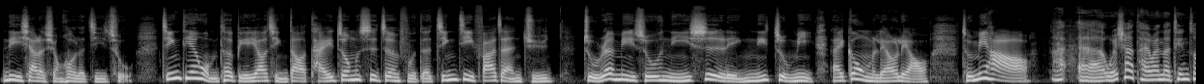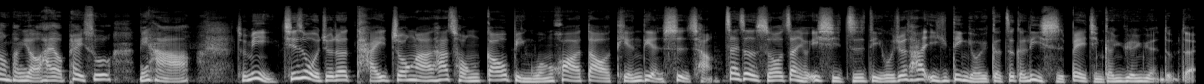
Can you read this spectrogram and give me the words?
立下了雄厚的基础。今天我们特别邀请到台中市政府的经济发展局主任秘书倪世玲倪主秘来跟我们聊聊。主秘好，呃，微笑台湾的听众朋友，还有佩叔你好，主秘。其实我觉得台中啊，它从糕饼文化到甜点市场，在这个时候占有一席之地，我觉得它一定有一个这个历史背景跟渊源，对不对？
